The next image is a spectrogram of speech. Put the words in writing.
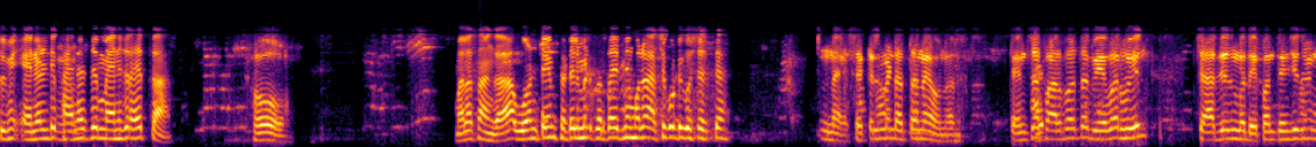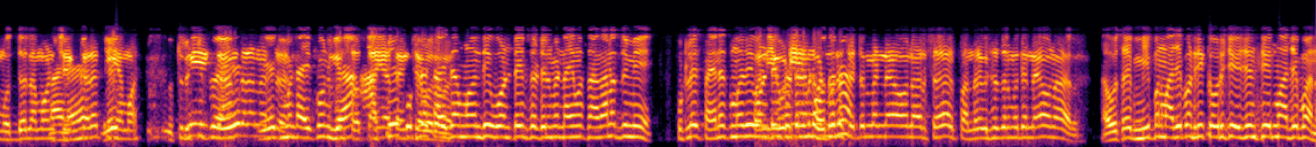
तुम्ही एन एल टी फायनान्सचे मॅनेजर आहेत का? हो मला सांगा वन टाइम सेटलमेंट करता येत नाही मला अशी कुठली गोष्ट असते नाही सेटलमेंट आता नाही होणार त्यांचं फार फार तर वेवर होईल चार्जेस मध्ये पण त्यांची तुम्ही मुद्दल अमाऊंट चेक. करा ती अमाऊंट तुम्ही एक चुकीचं आहे. काम करा ना एक सर. मिनिट ऐकून घ्या स्वतः या असे कुठल्या त्यांच्याबरोबर. कायद्यामध्ये वन टाइम सेटलमेंट नाही मग सांगा ना तुम्ही कुठल्याच फायनान्समध्ये वन पण टाइम एवढी सेटलमेंट होतं ना. सेटलमेंट नाही होणार सर पंधरा वीस हजारमध्ये नाही होणार. अहो साहेब मी पण माझे पण रिकव्हरीची एजन्सी आहेत माझे पण.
